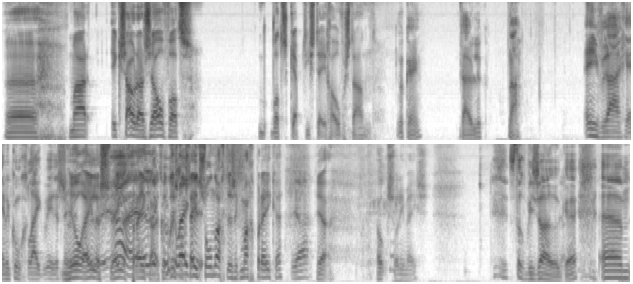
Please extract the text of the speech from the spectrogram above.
Eh, maar ik zou daar zelf wat, wat sceptisch tegenover staan. Oké, duidelijk. Nou, één vraagje en dan komt gelijk weer een heel hele, Ja, hele en preek uit. Het is nog steeds weer- zondag, dus ik mag preken. Ja, Ja. Oh, sorry Mees. is toch bizar ook, hè? Ehm,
